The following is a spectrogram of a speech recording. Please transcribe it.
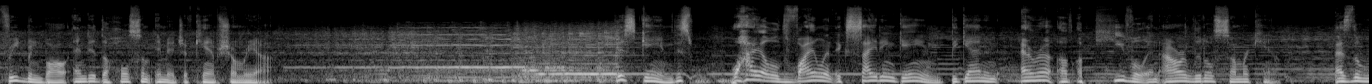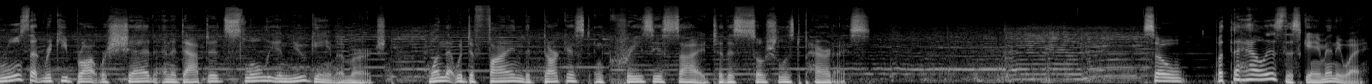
Friedman Ball ended the wholesome image of Camp Shomria. This game, this wild, violent, exciting game, began an era of upheaval in our little summer camp. As the rules that Ricky brought were shed and adapted, slowly a new game emerged, one that would define the darkest and craziest side to this socialist paradise. So, what the hell is this game anyway?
